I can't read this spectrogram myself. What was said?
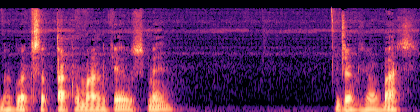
भगवत सत्ता को मान के उसमें जग जाओ, बस।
